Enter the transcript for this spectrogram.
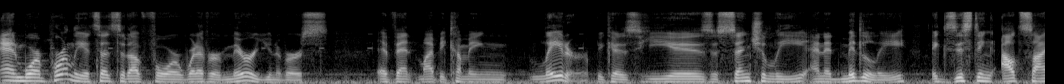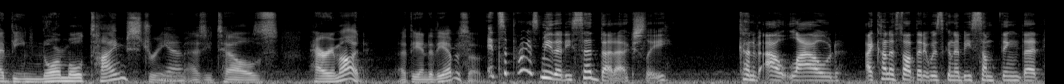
And more importantly, it sets it up for whatever mirror universe event might be coming later because he is essentially and admittedly existing outside the normal time stream Yeah. as he tells Harry Mudd at the end of the episode. It surprised me that he said that actually, kind of out loud. I kind of thought that it was going to be something that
